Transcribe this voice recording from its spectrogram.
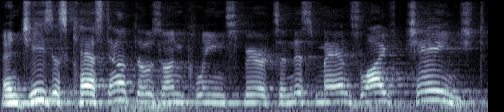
And Jesus cast out those unclean spirits, and this man's life changed.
